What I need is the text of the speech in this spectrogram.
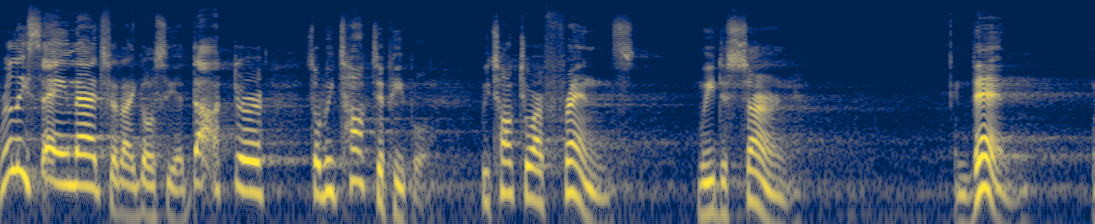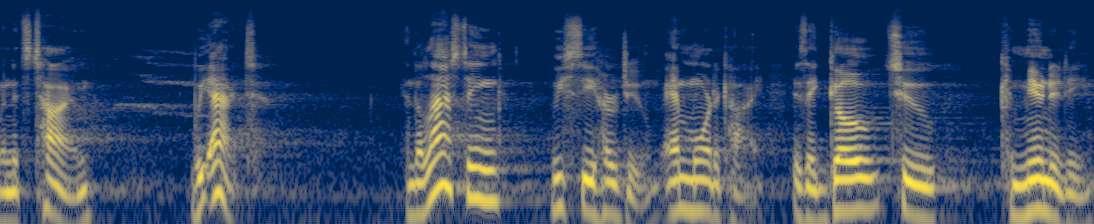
really saying that? Should I go see a doctor? So we talk to people, we talk to our friends, we discern. And then, when it's time, we act. And the last thing we see her do, and Mordecai, is they go to community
